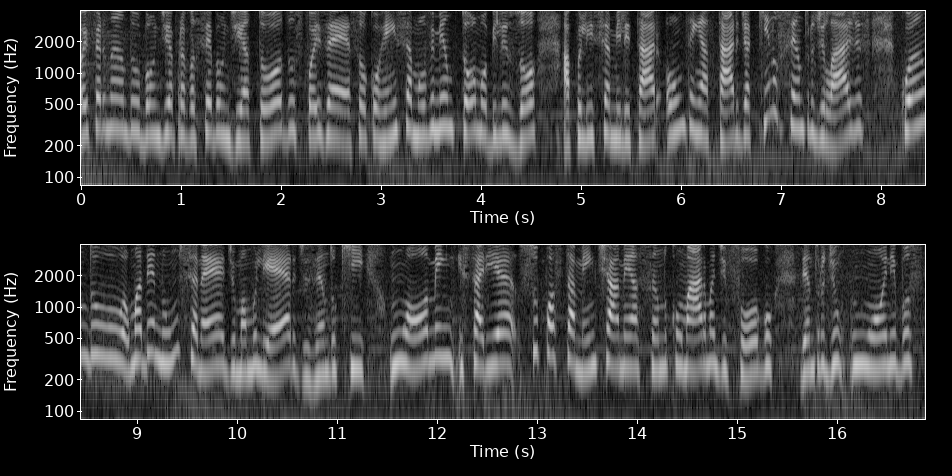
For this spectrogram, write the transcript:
Oi, Fernando, bom dia para você, bom dia a todos. Pois é, essa ocorrência movimentou, mobilizou a Polícia Militar ontem à tarde aqui no centro de Lages, quando uma denúncia, né, de uma mulher dizendo que um homem estaria supostamente ameaçando com uma arma de fogo dentro de um, um ônibus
